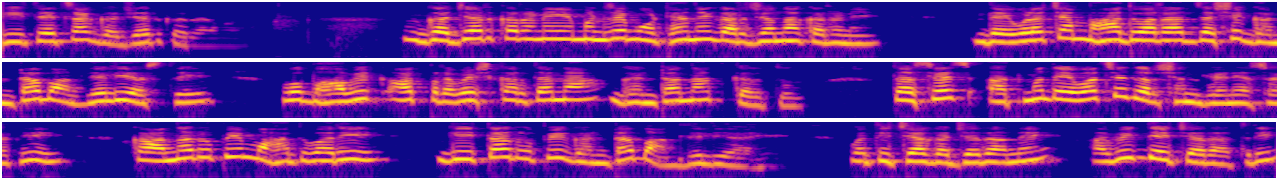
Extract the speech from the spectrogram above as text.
गीतेचा गजर करावा. गजर करणे म्हणजे मोठ्याने गर्जना करणे. देवळाच्या महाद्वारात जशी घंटा बांधलेली असते व भाविक आत प्रवेश करताना घंटानाद करतो तसेच आत्मदेवाचे दर्शन घेण्यासाठी कानारूपी महाद्वारी गीतारूपी घंटा बांधलेली आहे. व तिच्या गजराने अविद्येच्या रात्री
